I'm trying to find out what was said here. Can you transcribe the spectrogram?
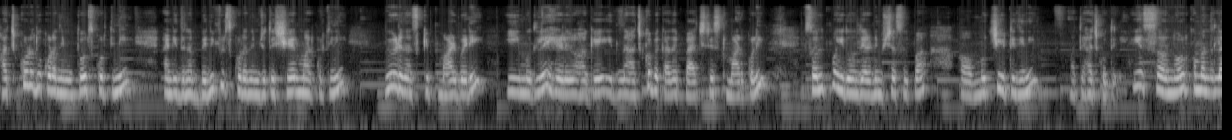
ಹಚ್ಕೊಳ್ಳೋದು ಕೂಡ ನಿಮ್ಗೆ ತೋರಿಸ್ಕೊಡ್ತೀನಿ ಆ್ಯಂಡ್ ಇದನ್ನು ಬೆನಿಫಿಟ್ಸ್ ಕೂಡ ನಿಮ್ಮ ಜೊತೆ ಶೇರ್ ಮಾಡ್ಕೊಡ್ತೀನಿ. ವಿಡಿಯೋನ ಸ್ಕಿಪ್ ಮಾಡಬೇಡಿ. ಈ ಮೊದಲೇ ಹೇಳಿರೋ ಹಾಗೆ ಇದನ್ನ ಹಚ್ಕೋಬೇಕಾದ್ರೆ ಪ್ಯಾಚ್ ಟೆಸ್ಟ್ ಮಾಡ್ಕೊಳ್ಳಿ. ಸ್ವಲ್ಪ ಇದು ಒಂದು ಎರಡು ನಿಮಿಷ ಸ್ವಲ್ಪ ಮುಚ್ಚಿ ಇಟ್ಟಿದ್ದೀನಿ ಮತ್ತು ಹಚ್ಕೋತೀನಿ. ಎಸ್ ನೋಡ್ಕೊಂಬಂದ್ರಲ್ಲ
